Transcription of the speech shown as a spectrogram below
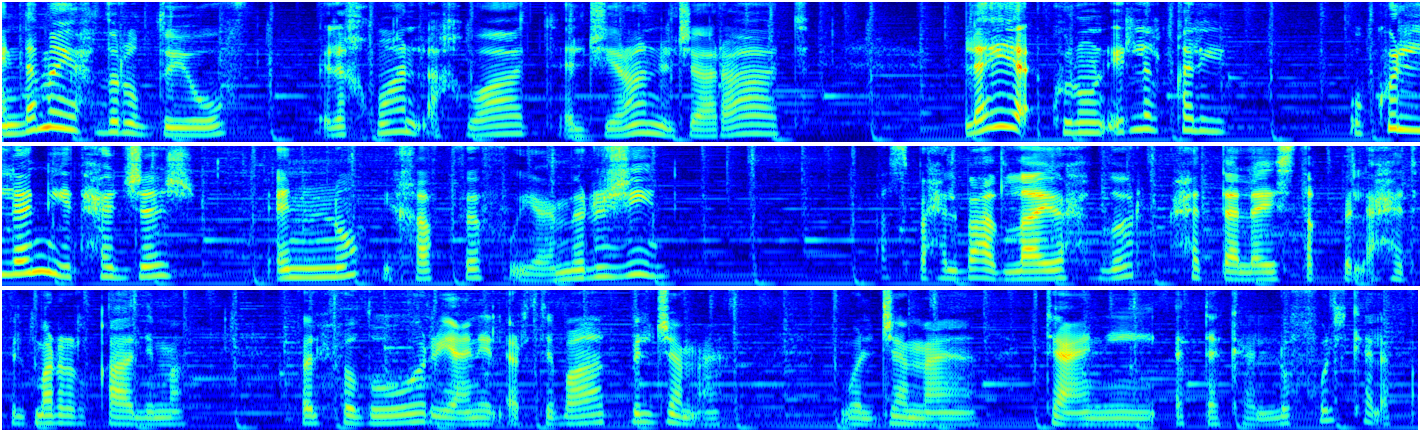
عندما يحضر الضيوف الإخوان الأخوات الجيران الجارات لا يأكلون إلا القليل وكلا يتحجج أنه يخفف ويعمل رجيم أصبح البعض لا يحضر حتى لا يستقبل أحد في المرة القادمة. فالحضور يعني الارتباط بالجمعة والجمعة تعني التكلف والكلفة.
